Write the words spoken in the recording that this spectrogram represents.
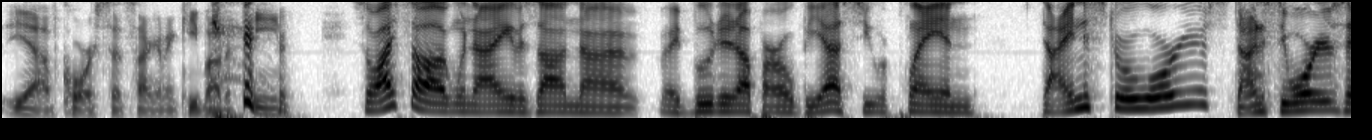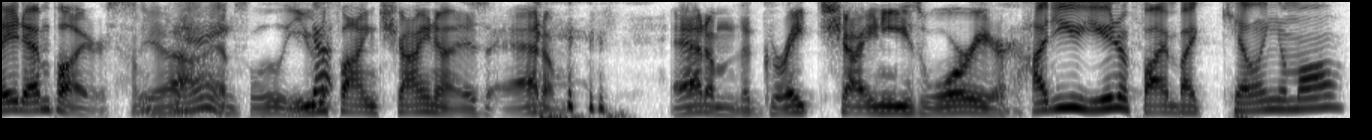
yeah, of course that's not going to keep out a teen. So I saw when I was on, uh, I booted up our OBS, you were playing Dynasty Warriors? Dynasty Warriors Eight Empires. Yeah, absolutely. You got- Unifying China as Adam. Adam, the great Chinese warrior. How do you unify 'em? By killing them all?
